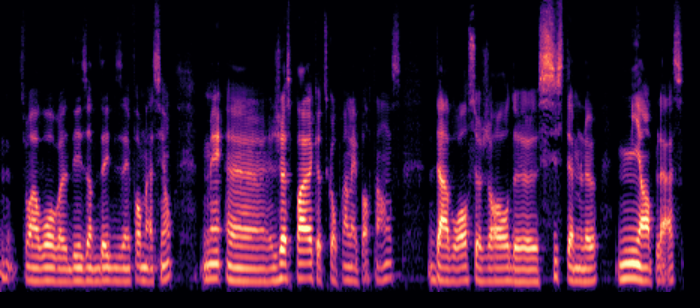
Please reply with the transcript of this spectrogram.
tu vas avoir des updates, des informations. Mais j'espère que tu comprends l'importance d'avoir ce genre de système-là mis en place.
